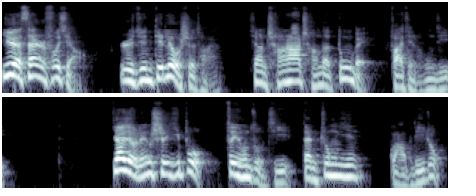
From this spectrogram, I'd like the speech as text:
一月三日拂晓，日军第六师团向长沙城的东北发起了攻击。幺九零师一部奋勇阻击，但终因寡不敌众，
